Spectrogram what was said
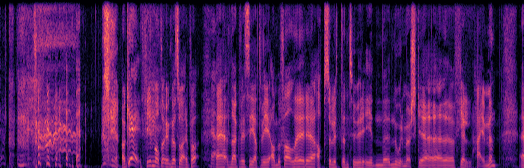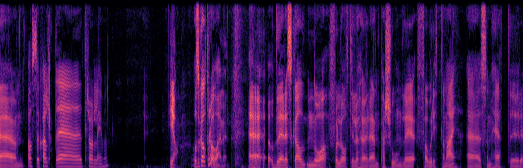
Ok, Fin måte å unngå svare på. Ja. Eh, da kan vi si at vi anbefaler absolutt en tur i den nordmørske fjellheimen. Også kalt eh, Trollheimen. ja, også kalt Trollheimen. Eh, og dere skal nå få lov til å høre en personlig favoritt av meg, eh, som heter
